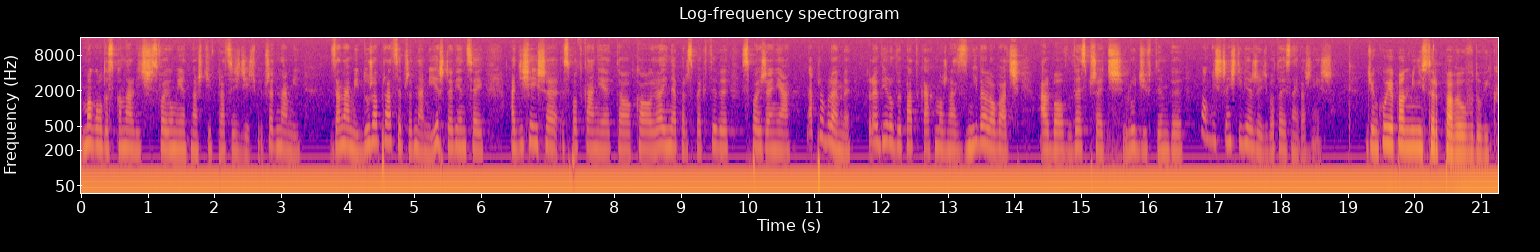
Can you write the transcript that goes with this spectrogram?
mogą doskonalić swoje umiejętności w pracy z dziećmi. Przed nami, za nami dużo pracy, przed nami jeszcze więcej, a dzisiejsze spotkanie to kolejne perspektywy spojrzenia na problemy, które w wielu wypadkach można zniwelować albo wesprzeć ludzi w tym, by mogli szczęśliwie żyć, bo to jest najważniejsze. Dziękuję. Pan minister Paweł Wdówik.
